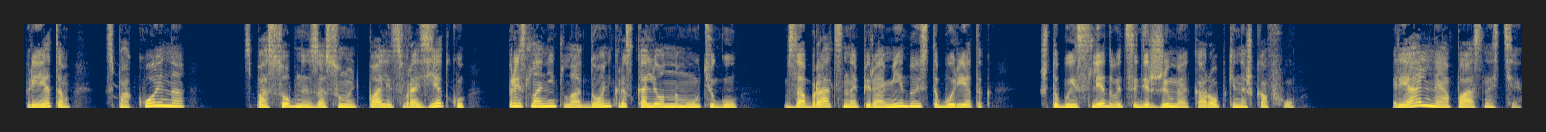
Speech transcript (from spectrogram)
при этом спокойно способны засунуть палец в розетку, прислонить ладонь к раскаленному утюгу — взобраться на пирамиду из табуреток, чтобы исследовать содержимое коробки на шкафу. Реальные опасности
